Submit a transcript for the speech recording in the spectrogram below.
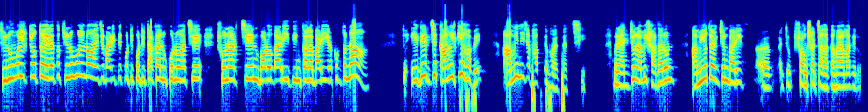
তৃণমূল কেউ তো এরা তো তৃণমূল নয় যে বাড়িতে কোটি কোটি টাকা লুকোনো আছে, সোনার চেন, বড় গাড়ি, তিনতলা বাড়ি, এরকম তো না। তো এদের যে কাল কি হবে, আমি নিজে ভাবতে ভয় পাচ্ছি। মানে একজন আমি সাধারণ, আমিও তো একজন বাড়ির একটু সংসার চালাতে হয় আমাদেরও।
